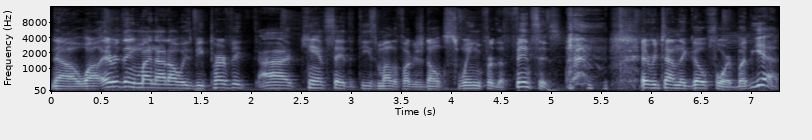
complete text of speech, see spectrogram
Now, while everything might not always be perfect, I can't say that these motherfuckers don't swing for the fences every time they go for it. But yeah,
